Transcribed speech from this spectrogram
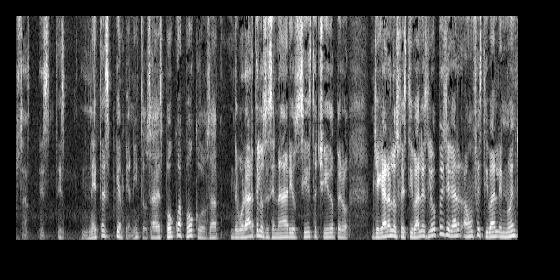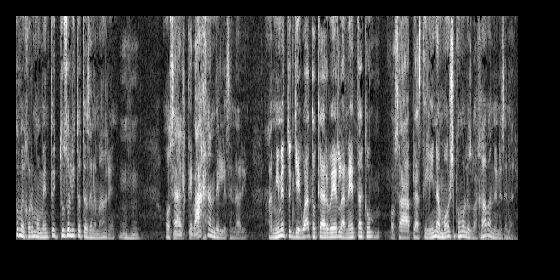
o sea, es, es- neta, es pian pianito, o sea, es poco a poco, o sea, devorarte los escenarios, sí está chido, pero llegar a los festivales, luego puedes llegar a un festival en- no en tu mejor momento y tú solito te haces la madre. O sea, te bajan del escenario. A mí me llegó a tocar ver, la neta, cómo- o sea, Plastilina Mosh, cómo los bajaban de un escenario.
